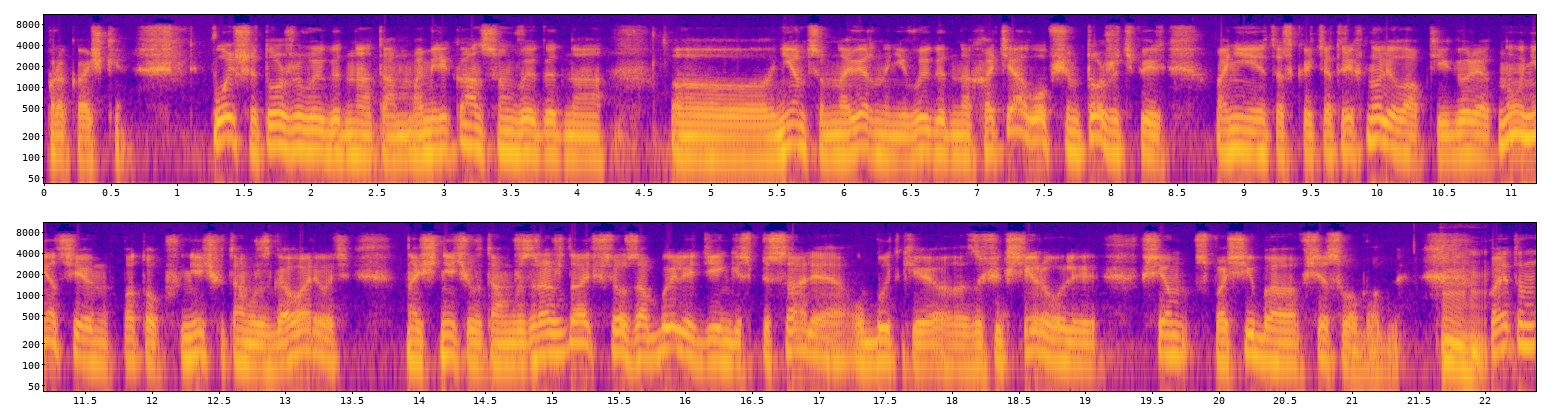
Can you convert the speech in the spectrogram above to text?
прокачки. Польше тоже выгодно, там, американцам выгодно, э, немцам, наверное, невыгодно. Хотя, в общем, тоже теперь они, так сказать, отряхнули лапки и говорят, ну, нет северных потоков, нечего там разговаривать, значит, нечего там возрождать, все забыли, деньги списали, убытки зафиксировали, всем спасибо, все свободны. Угу. Поэтому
